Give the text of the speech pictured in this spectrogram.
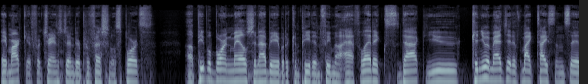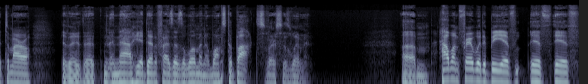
a market for transgender professional sports. Uh, people born male should not be able to compete in female athletics. Doc, you can you imagine if Mike Tyson said tomorrow that now he identifies as a woman and wants to box versus women? Um, how unfair would it be if if if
